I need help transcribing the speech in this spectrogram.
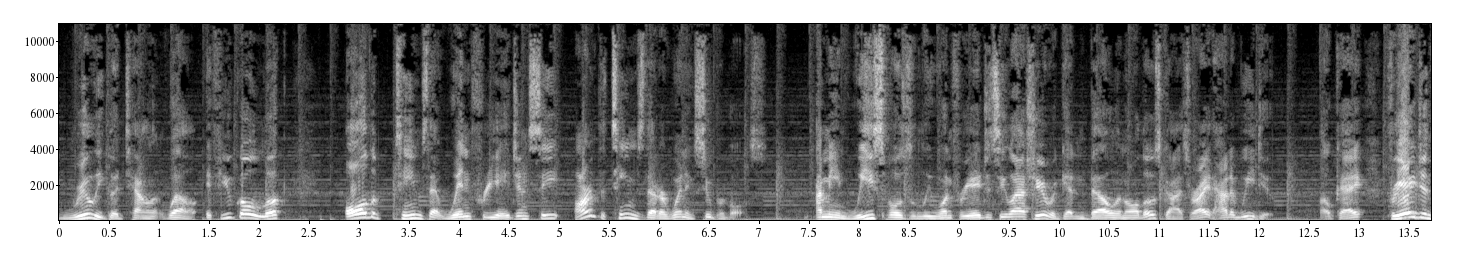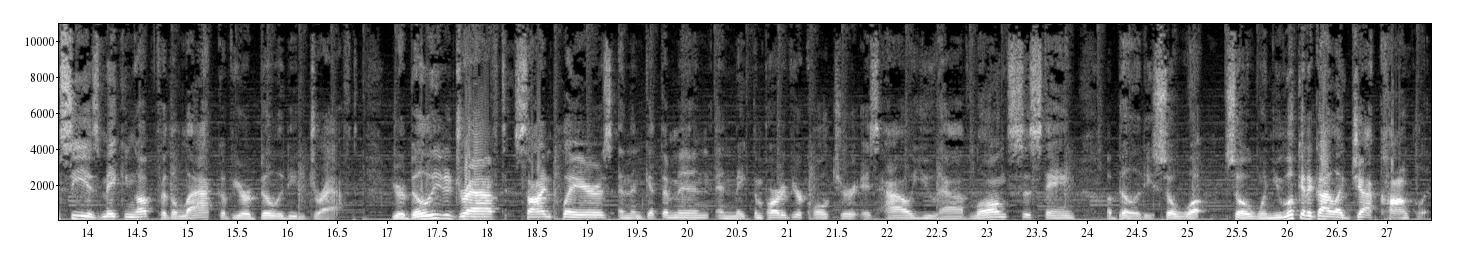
really good talent well. If you go look, all the teams that win free agency aren't the teams that are winning Super Bowls. I mean, we supposedly won free agency last year. We're getting Bell and all those guys, right? How did we do? Okay. Free agency is making up for the lack of your ability to draft. Your ability to draft, sign players, and then get them in and make them part of your culture is how you have long sustained ability. So what, so when you look at a guy like Jack Conklin,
